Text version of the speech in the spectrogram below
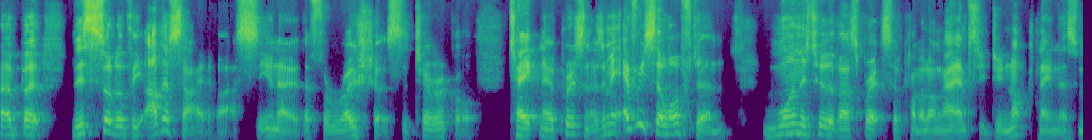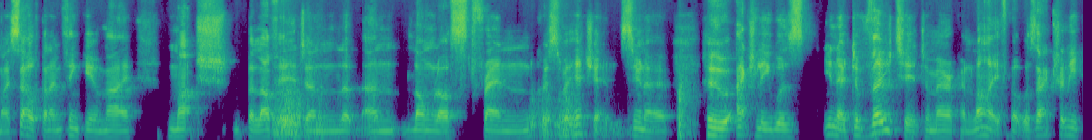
Uh, but this sort of the other side of us, you know, the ferocious, satirical, take no prisoners. I mean, every so often, one or two of us Brits have come along. I absolutely do not claim this myself, but I'm thinking of my much beloved and, and long lost friend Christopher Hitchens, you know, who actually was, you know, devoted to American life, but was actually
